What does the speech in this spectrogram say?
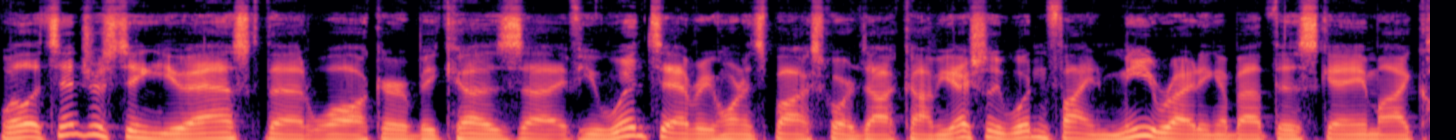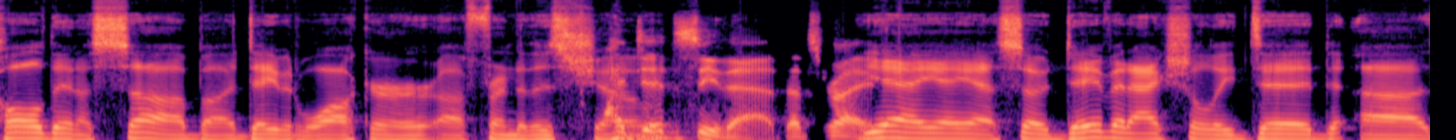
Well, it's interesting you ask that, Walker, because uh, if you went to everyhornetsboxscore.com, you actually wouldn't find me writing about this game. I called in a sub, uh, David Walker, a friend of this show. I did see that. That's right. Yeah, yeah, yeah. So David actually did uh,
